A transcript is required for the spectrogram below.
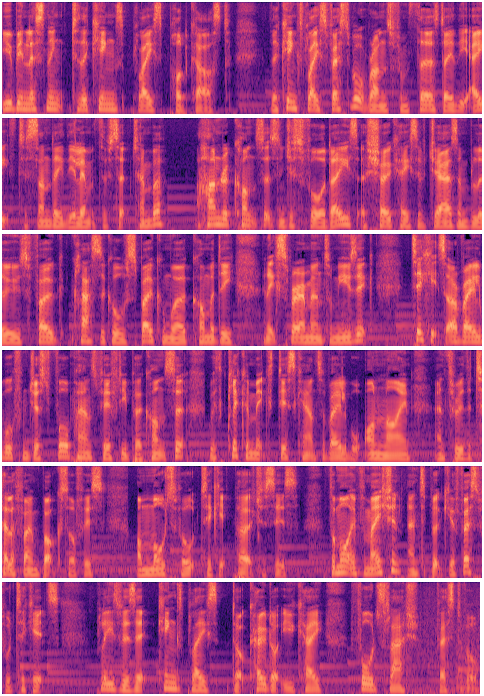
You've been listening to the Kings Place podcast. The Kings Place Festival runs from Thursday the 8th to Sunday the 11th of September. 100 concerts in just four days, a showcase of jazz and blues, folk, classical, spoken word comedy, and experimental music. Tickets are available from just £4.50 per concert, with click and mix discounts available online and through the telephone box office on multiple ticket purchases. For more information and to book your festival tickets, please visit kingsplace.co.uk forward slash festival.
